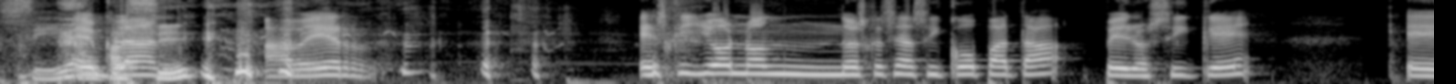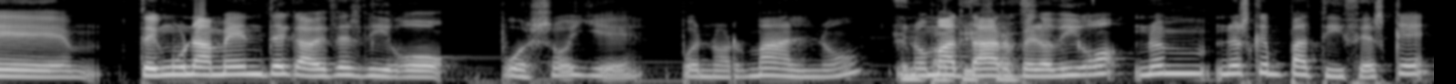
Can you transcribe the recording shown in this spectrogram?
Sí, En ¿Ah, plan, sí? a ver, es que yo no, no es que sea psicópata, pero sí que eh, tengo una mente que a veces digo, pues oye, pues normal, ¿no? No matar, pero digo, no, em- no es que empatice, es que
